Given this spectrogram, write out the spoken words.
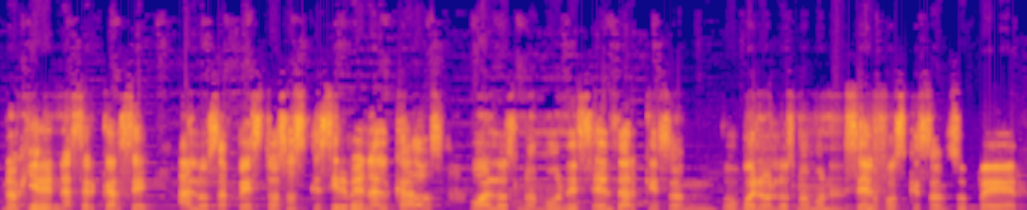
no quieren acercarse a los apestosos que sirven al caos o a los mamones Eldar que son, o bueno, los mamones elfos que son súper...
